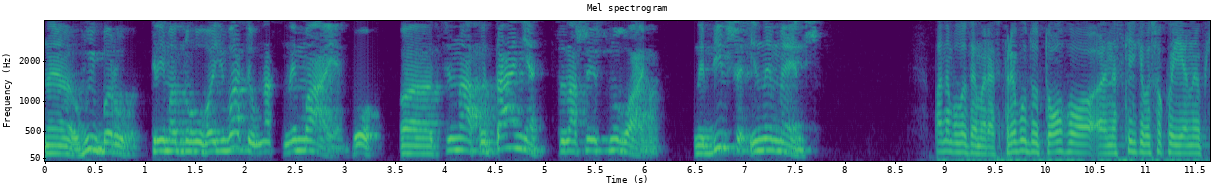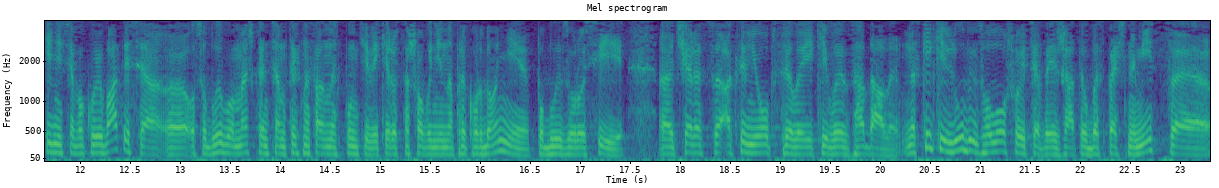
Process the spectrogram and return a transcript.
е, вибору, крім одного воювати, у нас немає, бо е, ціна питання це наше існування, не більше і не менше. Пане Володимире, з приводу того, е, наскільки високою є необхідність евакуюватися, е, особливо мешканцям тих населених пунктів, які розташовані на прикордонні поблизу Росії, е, через активні обстріли, які ви згадали, наскільки люди зголошуються виїжджати в безпечне місце,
